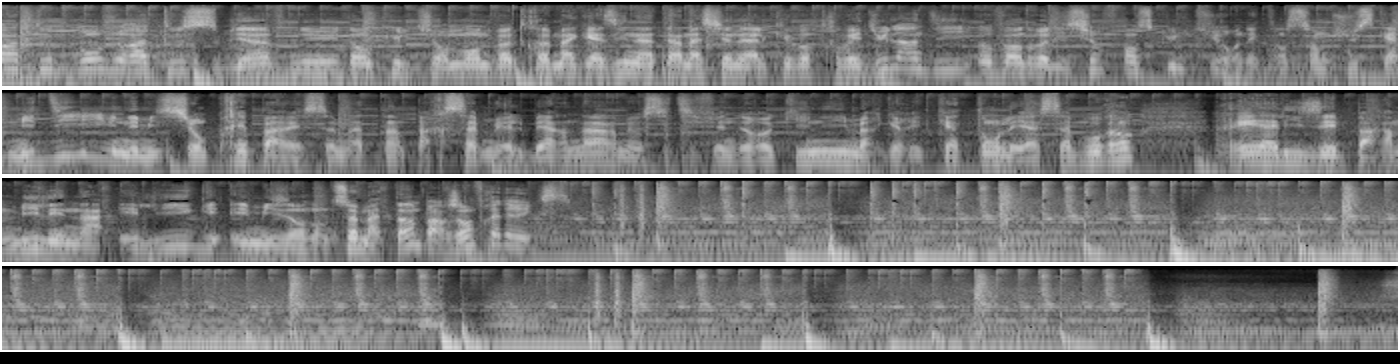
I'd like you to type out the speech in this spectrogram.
Bonjour à toutes, bonjour à tous, bienvenue dans Culture Monde, votre magazine international que vous retrouvez du lundi au vendredi sur France Culture. On est ensemble jusqu'à midi, une émission préparée ce matin par Samuel Bernard, mais aussi Tiffaine de Rocchini, Marguerite Caton, Léa Sabourin, réalisée par Milena Elig et mise en onde ce matin par Jean Frédérix.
